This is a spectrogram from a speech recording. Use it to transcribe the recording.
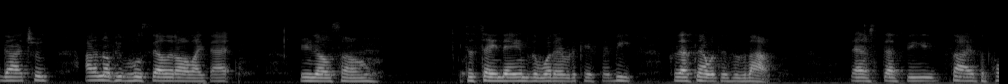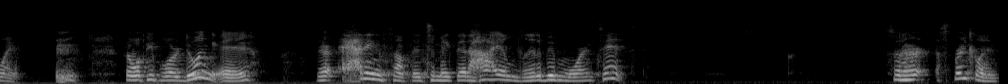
God truth. I don't know people who sell it all like that, you know. So to say names or whatever the case may be, because that's not what this is about. That's that's besides the point. so what people are doing is they're adding something to make that high a little bit more intense. So they're sprinkling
